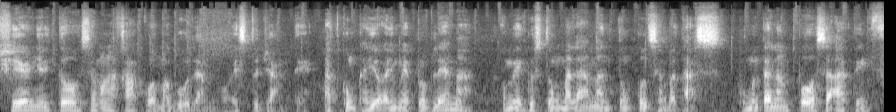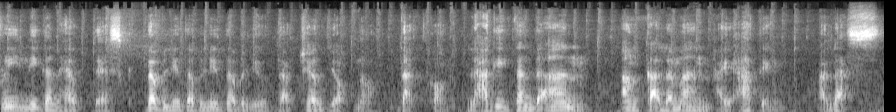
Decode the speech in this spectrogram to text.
Share nyo ito sa mga kapwa magulang o estudyante. At kung kayo ay may problema o may gustong malaman tungkol sa batas, pumunta lang po sa ating free legal help desk www.cheldiokno.com. Laging tandaan, ang kaalaman ay ating alas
